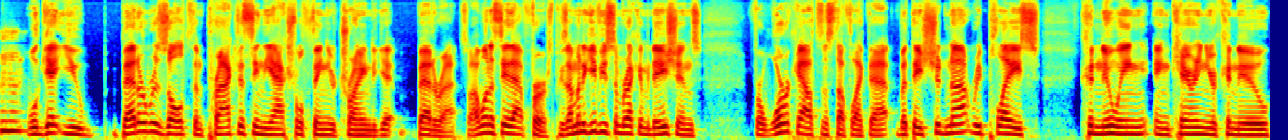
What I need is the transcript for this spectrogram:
will get you better results than practicing the actual thing you're trying to get better at. So I want to say that first because I'm going to give you some recommendations for workouts and stuff like that, but they should not replace canoeing and carrying your canoe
